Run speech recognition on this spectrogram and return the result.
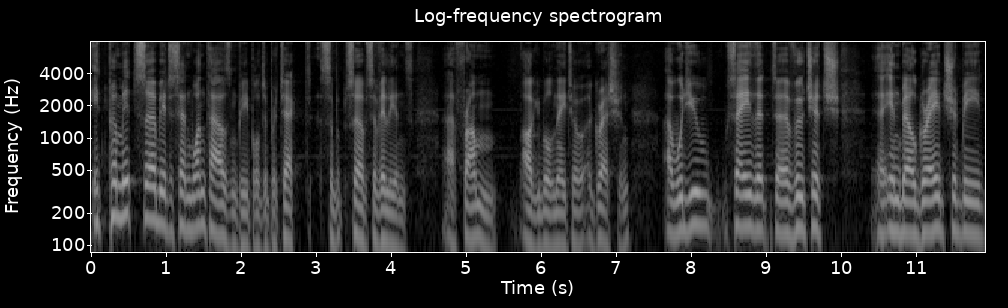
It permits Serbia to send 1,000 people to protect Serb civilians uh, from arguable NATO aggression. Uh, would you say that uh, Vucic uh, in Belgrade should be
